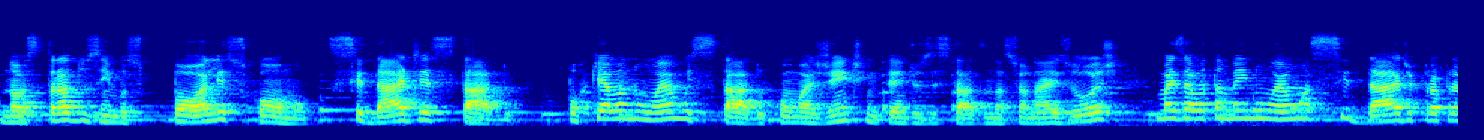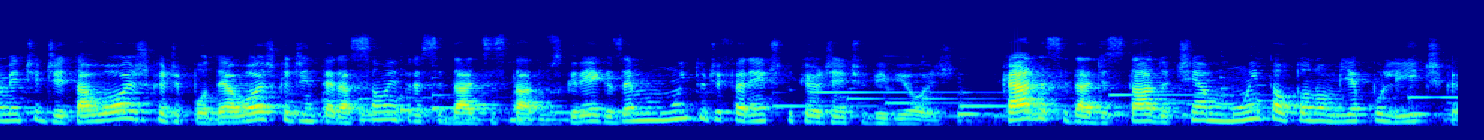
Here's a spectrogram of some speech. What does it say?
nós traduzimos polis como cidade-estado porque ela não é um estado como a gente entende os estados nacionais hoje, mas ela também não é uma cidade propriamente dita. A lógica de poder, a lógica de interação entre as cidades e estados gregas é muito diferente do que a gente vive hoje. Cada cidade-estado tinha muita autonomia política,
